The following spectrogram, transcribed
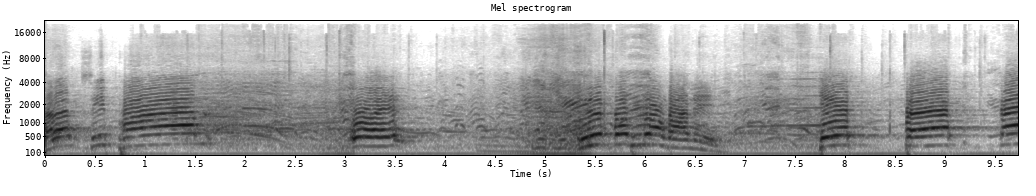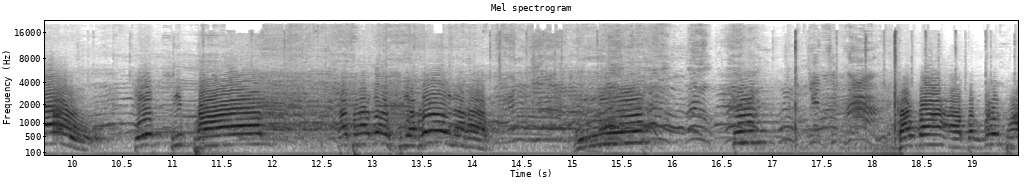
หกสิบพันโอ้ยเงือกต้นเรื่องบาดีเจ็ด แปดเก้าเจ็ดสิบพันถ้าพลาดก็เสียบเลยนะครับหรือสิบครับว่าอ่าบังไม่พา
